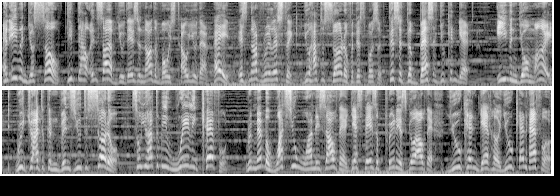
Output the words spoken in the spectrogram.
And even yourself, deep down inside of you, there's another voice tell you that, hey, it's not realistic. You have to settle for this person. This is the best that you can get. Even your mind will try to convince you to settle. So you have to be really careful. Remember, what you want is out there. Yes, there's a prettiest girl out there. You can get her. You can have her.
